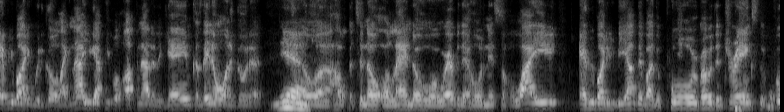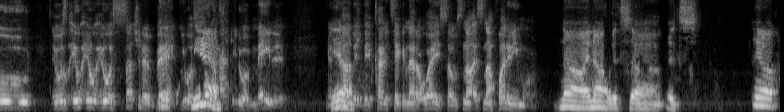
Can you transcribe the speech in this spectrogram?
everybody would go. Like now, you got people up and out of the game because they don't want to go to to yeah, know uh, to know Orlando or wherever they're holding it. So Hawaii, everybody to be out there by the pool. Remember the drinks, the food. It was it, it, it was such an event. You were Yeah. so happy to have made it. And Yeah. now they, they've kind of taken that away. So it's not it's not fun anymore. no, I know it's uh, it's you know,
